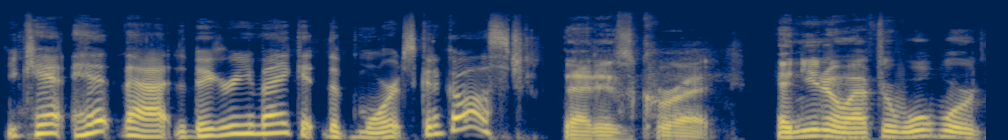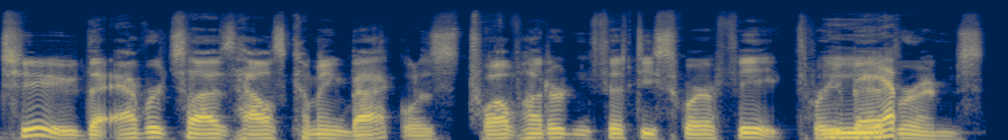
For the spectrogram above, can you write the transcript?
You can't hit that. The bigger you make it, the more it's going to cost. That is correct. And you know, after World War II, the average size house coming back was 1,250 square feet, three Yep. bedrooms.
